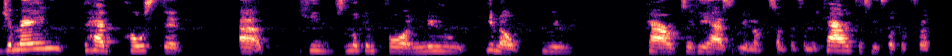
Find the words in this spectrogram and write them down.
Jermaine had posted. Uh, he's looking for a new, you know, new character. He has, you know, something for new characters. He's looking for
